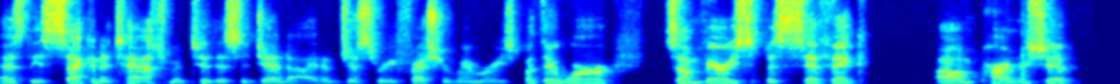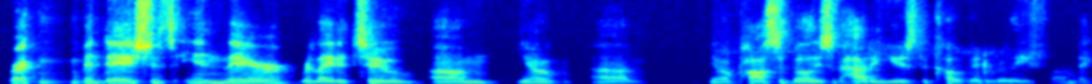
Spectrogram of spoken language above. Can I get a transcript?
as the second attachment to this agenda item, just to refresh your memories. But there were some very specific um, partnership recommendations in there related to um, you know uh, you know possibilities of how to use the COVID relief funding.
